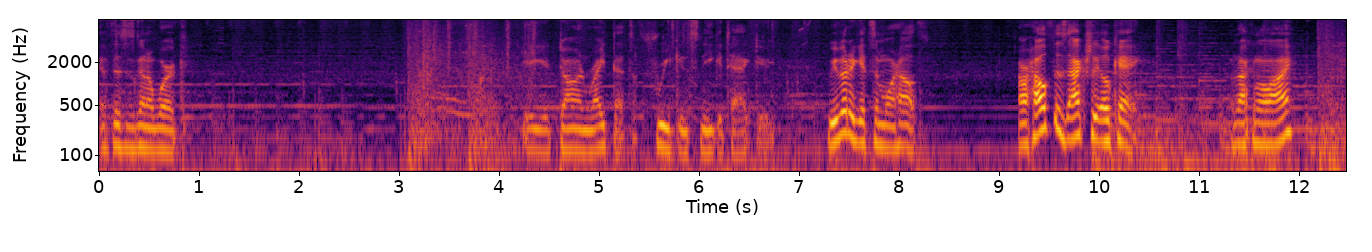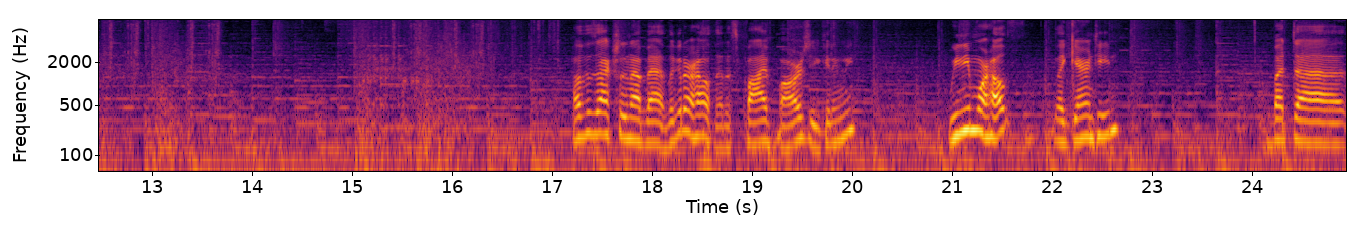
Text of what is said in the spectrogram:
if this is gonna work. Yeah, you're darn right that's a freaking sneak attack, dude. We better get some more health. Our health is actually okay. I'm not gonna lie. Health is actually not bad. Look at our health. That is five bars. Are you kidding me? We need more health, like guaranteed. But, uh,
